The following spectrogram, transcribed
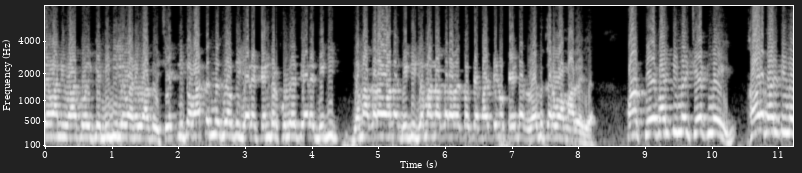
લેવાની વાત હોય કે ડીડી લેવાની વાત હોય ચેકની તો વાત જ નથી આવતી. જ્યારે ટેન્ડર ખુલે ત્યારે ડીડી જમા કરાવવાનો ડીડી જમા ન કરાવે તો તે પાર્ટીનું ટેન્ડર રદ કરવામાં આવે છે. પણ તે પાર્ટીનો ચેક નહીં. થર્ડ પાર્ટીનો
